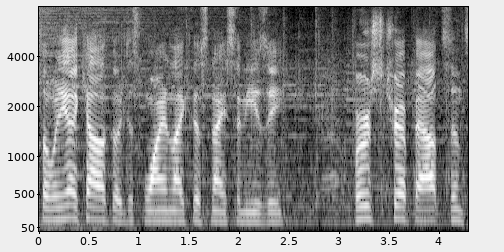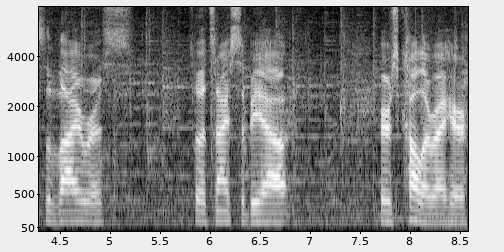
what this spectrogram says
So when you got calico, just wind like this nice and easy. First trip out since the virus, so it's nice to be out. Here's color right here.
